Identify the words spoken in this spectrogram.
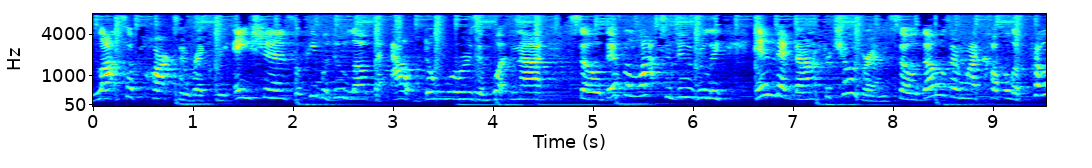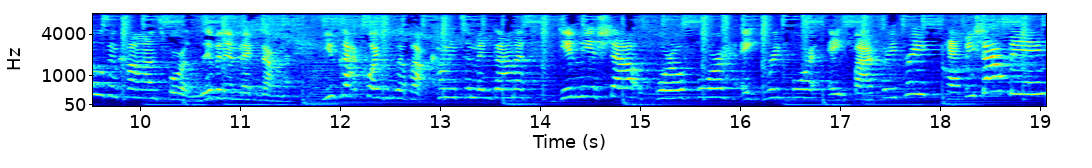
Lots of parks and recreation. So people do love the outdoors and whatnot. So there's a lot to do really in McDonough for children. So those are my couple of pros and cons for living in McDonough. You've got questions about coming to McDonough, give me a shout, 404-834-8533. Happy shopping!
